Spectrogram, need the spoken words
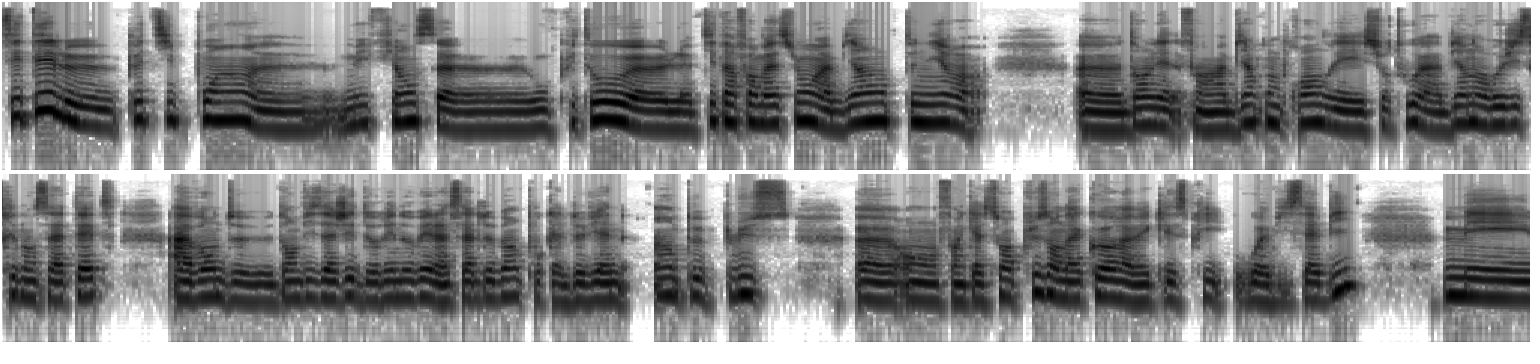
C'était le petit point euh, méfiance, euh, ou plutôt euh, la petite information à bien tenir, dans les, enfin à bien comprendre et surtout à bien enregistrer dans sa tête avant d'envisager de, rénover la salle de bain pour qu'elle devienne un peu plus, enfin qu'elle soit plus en accord avec l'esprit Wabi Sabi. Mais,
